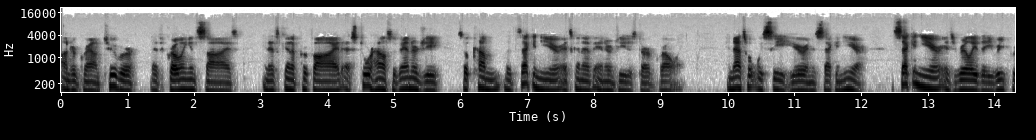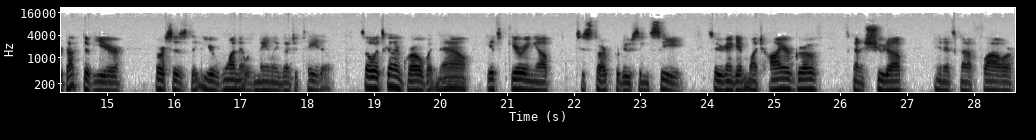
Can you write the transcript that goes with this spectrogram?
underground tuber that's growing in size, and it's going to provide a storehouse of energy. So come the second year, it's going to have energy to start growing. And that's what we see here in the second year. The Second year is really the reproductive year versus the year one that was mainly vegetative. So it's going to grow, but now it's gearing up to start producing seed. So you're going to get much higher growth. It's going to shoot up and it's going to flower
